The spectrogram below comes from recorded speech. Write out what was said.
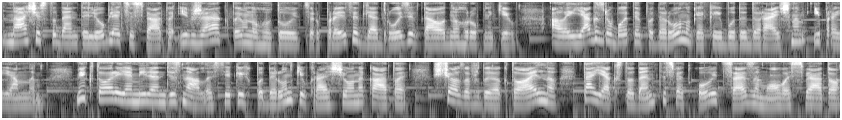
Наші студенти люблять це свято і вже активно готують сюрпризи для друзів та одногрупників. Але як зробити подарунок, який буде доречним і приємним? Вікторія Мілян дізналась, яких подарунків краще уникати, що завжди актуально, та як студенти святкують це зимове свято.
